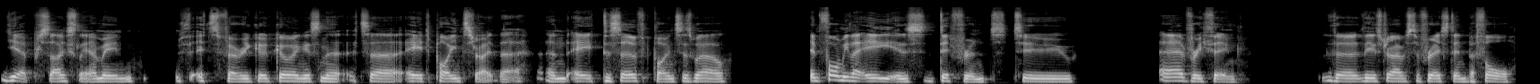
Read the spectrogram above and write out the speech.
Yeah, precisely. I mean, it's very good going, isn't it? It's uh, eight points right there, and eight deserved points as well. In Formula E is different to everything the these drivers have raced in before.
